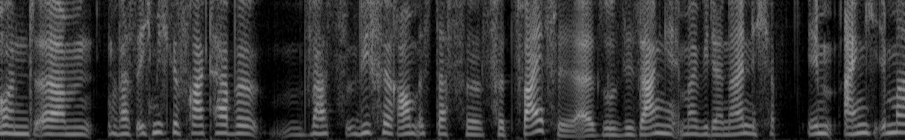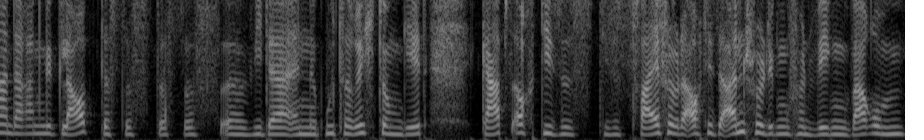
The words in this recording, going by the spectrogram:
Und ähm, was ich mich gefragt habe, was, wie viel Raum ist da für, für Zweifel? Also Sie sagen ja immer wieder, nein, ich habe eigentlich immer daran geglaubt, dass das, dass das äh, wieder in eine gute Richtung geht. Gab es auch dieses, dieses Zweifel oder auch diese Anschuldigung von wegen, warum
